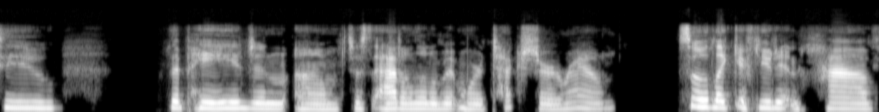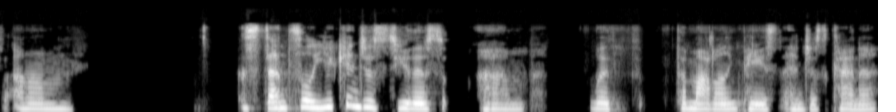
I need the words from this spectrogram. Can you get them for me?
to the page and um, just add a little bit more texture around. So, like if you didn't have um, a stencil, you can just do this um, with the modeling paste and just kind of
